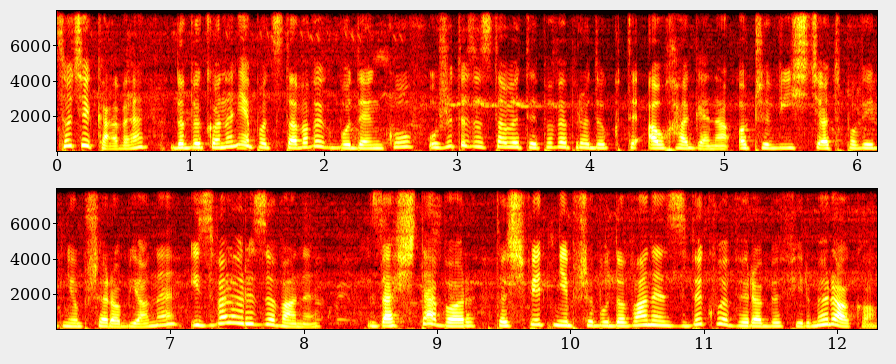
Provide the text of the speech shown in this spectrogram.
Co ciekawe, do wykonania podstawowych budynków użyte zostały typowe produkty Auchagena, oczywiście odpowiednio przerobione i zwaloryzowane, zaś tabor to świetnie przebudowane zwykłe wyroby firmy Roko.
